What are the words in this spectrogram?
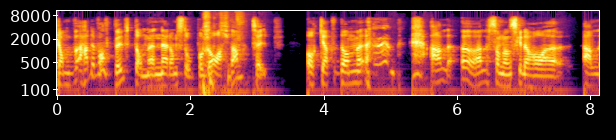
de hade valt ut dem när de stod på gatan typ. Och att de, all öl som de skulle ha, all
